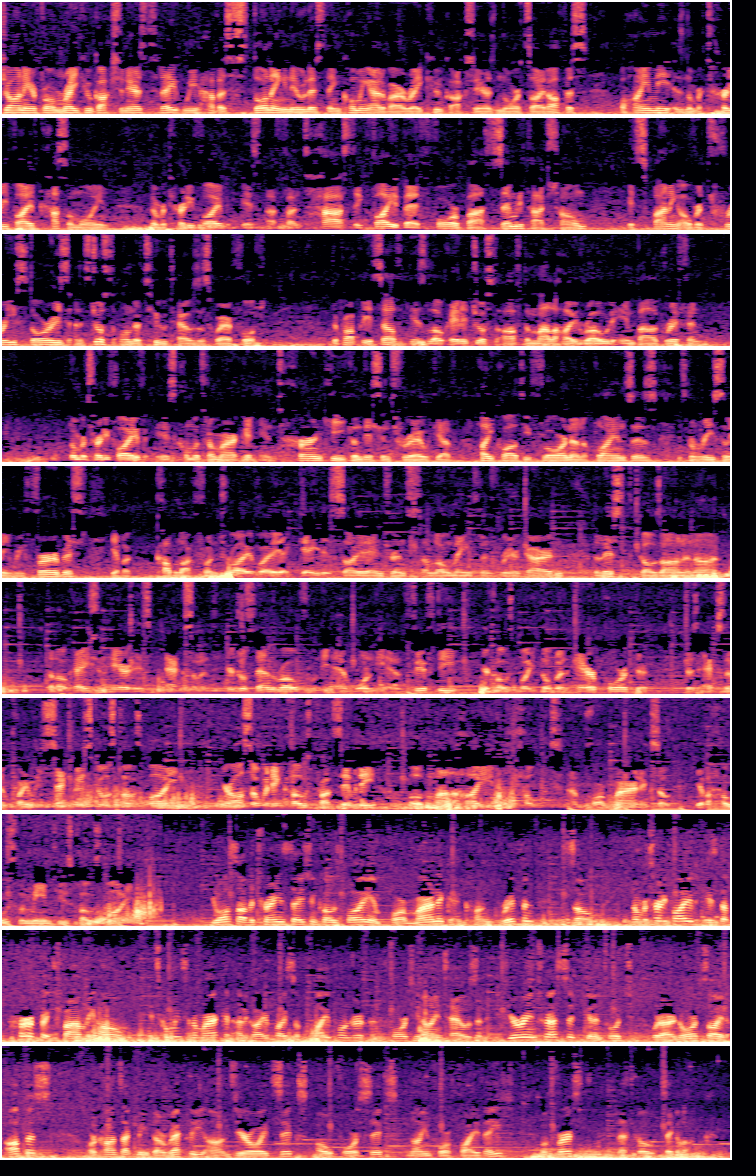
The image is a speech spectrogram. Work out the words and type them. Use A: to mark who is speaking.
A: John here from Ray Cooke Auctioneers. Today we have a stunning new listing coming out of our Ray Cooke Auctioneers Northside office. Behind me is number 35 Castlemoyne. Number 35 is a fantastic 5 bed, 4 bath, semi detached home. It's spanning over 3 stories and it's just under 2,000 square foot. The property itself is located just off the Malahide Road in Balgriffin. Number 35 is coming to the market in turnkey condition throughout. You have high quality flooring and appliances. It's been recently refurbished. You have a cobble lock front driveway, a gated side entrance, a low maintenance rear garden. The list goes on and on. The location here is excellent. You're just down the road from the M1, the M50. You're close by Dublin Airport. There, there's excellent primary secondary schools close by. You're also within close proximity of Malahide, Howth and Portmarnock, so you have a host of amenities close by. You also have a train station close by in Portmarnock and Clongriffin, so number 35 is the perfect family home. It's coming to the market at a guide price of 549,000. If you're interested, get in touch with our Northside office or contact me directly on 086 046 9458. But first, let's go take a look.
